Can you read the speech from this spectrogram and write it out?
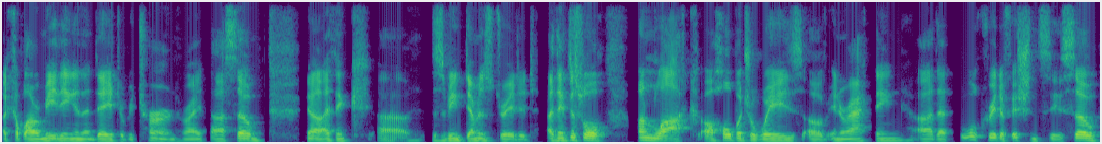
a couple hour meeting and a day to return, right? Uh, so, yeah, I think uh, this is being demonstrated. I think this will unlock a whole bunch of ways of interacting uh, that will create efficiencies. So,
